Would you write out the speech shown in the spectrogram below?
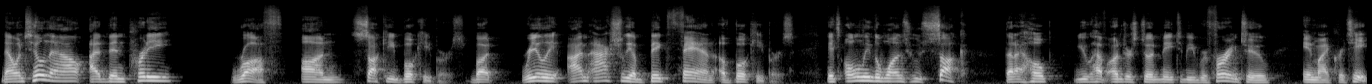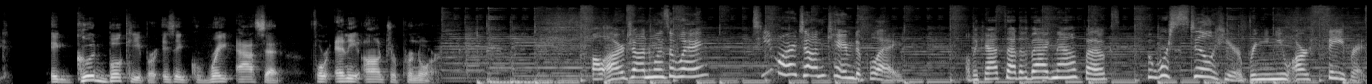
Now, until now, I've been pretty rough on sucky bookkeepers, but really, I'm actually a big fan of bookkeepers. It's only the ones who suck that I hope you have understood me to be referring to in my critique. A good bookkeeper is a great asset for any entrepreneur. While RJon was away, Team RJon came to play. All the cat's out of the bag now, folks, but we're still here bringing you our favorite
